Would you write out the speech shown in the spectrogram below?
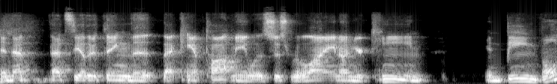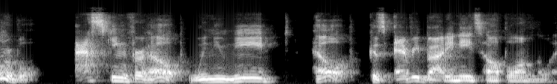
and that that's the other thing that that camp taught me was just relying on your team and being vulnerable, asking for help when you need help because everybody needs help along the way.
